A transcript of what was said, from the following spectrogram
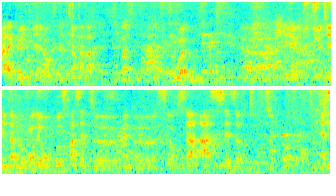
à l'accueil via l'ordinateur là-bas ou à nous. Euh, et tout de suite, il y a une table ronde et on refera cette euh, même euh, séance-là à 16h30. Merci.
